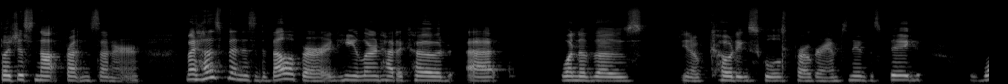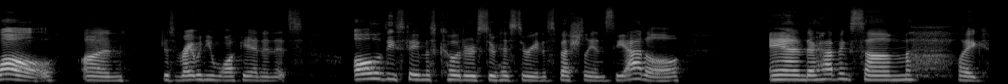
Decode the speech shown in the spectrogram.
but just not front and center. My husband is a developer and he learned how to code at one of those, you know, coding schools programs. And they have this big wall on just right when you walk in and it's all of these famous coders through history and especially in Seattle. And they're having some like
